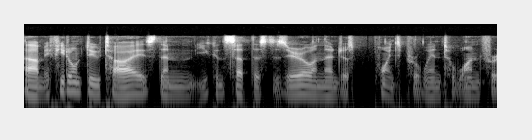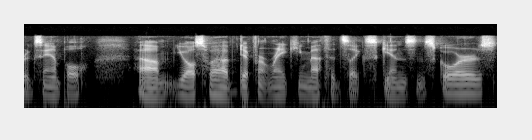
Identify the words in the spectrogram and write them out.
Um, if you don't do ties, then you can set this to zero and then just points per win to one, for example. Um, you also have different ranking methods like skins and scores.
